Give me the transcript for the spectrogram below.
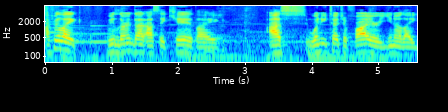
I feel like we learned that as a kid. Like, as when you touch a fire, you know, like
